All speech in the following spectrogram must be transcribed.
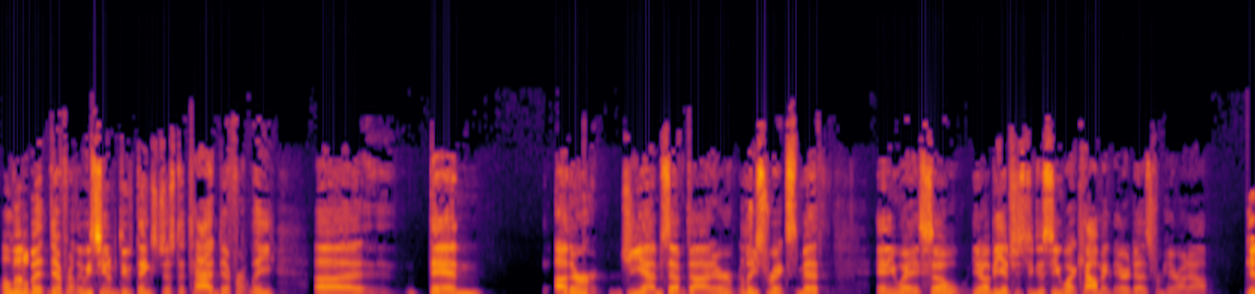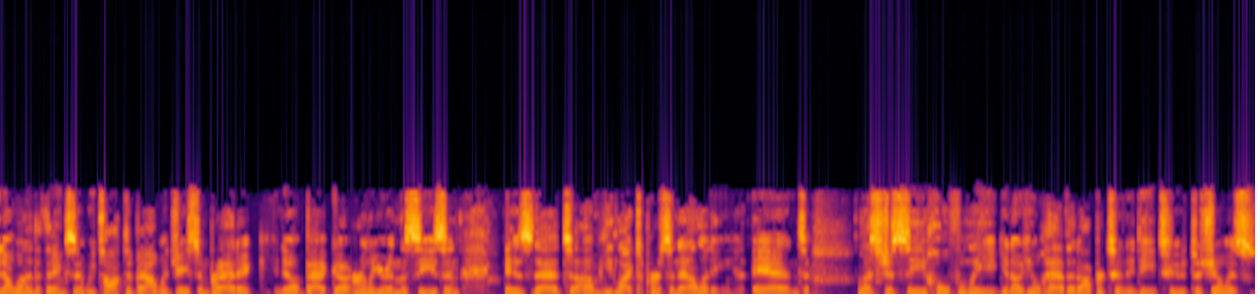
a little bit differently. We've seen him do things just a tad differently uh, than other GMs have done, or at least Rick Smith anyway. So, you know, it'd be interesting to see what Cal McNair does from here on out. You know, one of the things that we talked about with Jason Braddock, you know, back uh, earlier in the season is that um, he lacked personality. And let's just see. Hopefully, you know, he'll have that opportunity to to show his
